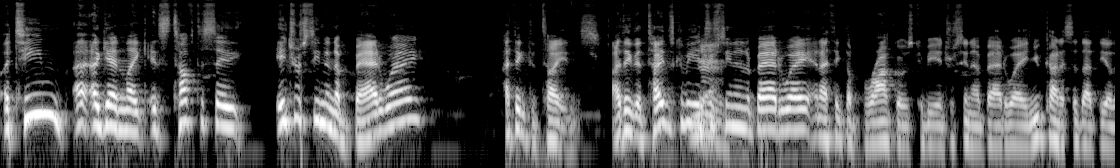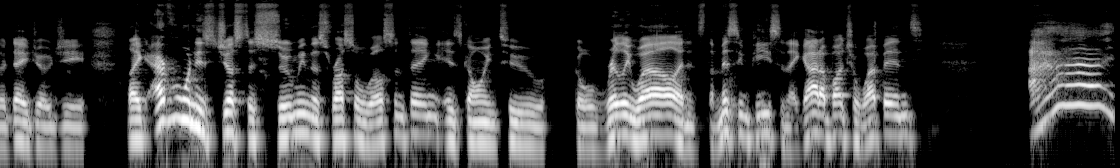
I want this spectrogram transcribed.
a team again, like it's tough to say interesting in a bad way. I think the Titans. I think the Titans could be interesting in a bad way, and I think the Broncos could be interesting in a bad way. And you kind of said that the other day, Joe G. Like everyone is just assuming this Russell Wilson thing is going to go really well, and it's the missing piece, and they got a bunch of weapons. I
